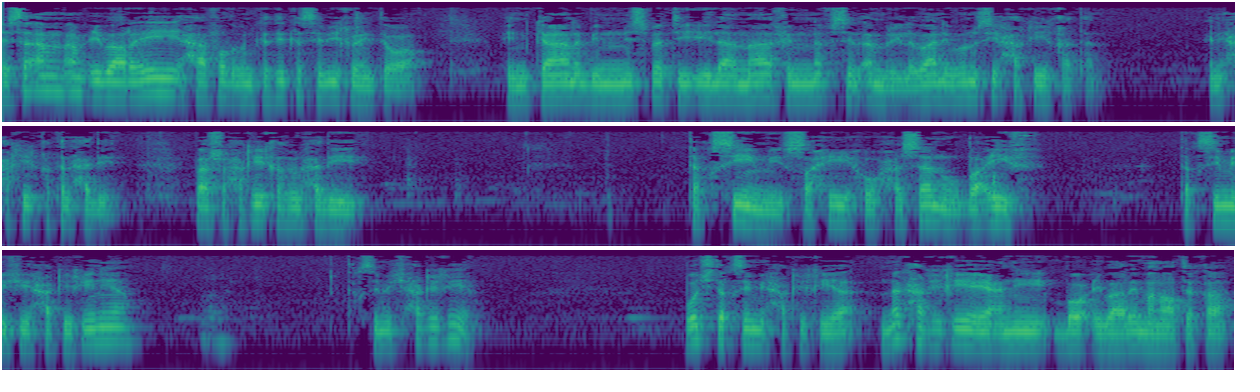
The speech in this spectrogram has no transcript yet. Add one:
أم أم عبارة حافظ بن كثير كسبيخ وين توا إن كان بالنسبة إلى ما في النفس الأمر لباني بنسي حقيقة. يعني حقيقة الحديث. باش حقيقة الحديث. تقسيمي صحيح وحسن وضعيف. تقسيمي في حقيقية تقسيمي في حقيقية. بوش تقسيمي حقيقية؟ نك حقيقية يعني بو عبارة مناطقة.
